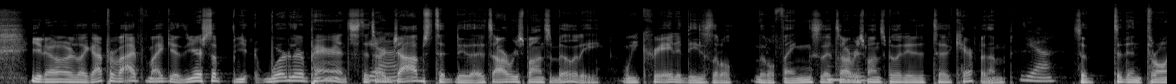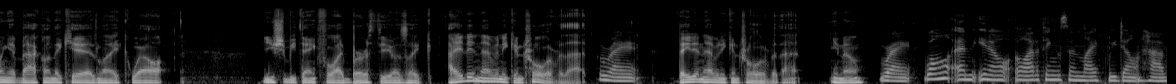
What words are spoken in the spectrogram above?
you know, or like I provide for my kids. You're we're their parents. It's our jobs to do that. It's our responsibility. We created these little little things. It's Mm-hmm. our responsibility to, to care for them. yeah, So to then throwing it back on the kid, like, well, you should be thankful I birthed you. I was like, I didn't have any control over that. right, They didn't have any control over that. You know, right. Well, and you know, a lot of things in life we don't have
